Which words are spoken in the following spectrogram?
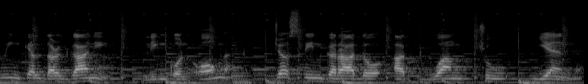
Twinkle Dargani, Lincoln Ong, Justin Garado at Wang Chu Yen.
